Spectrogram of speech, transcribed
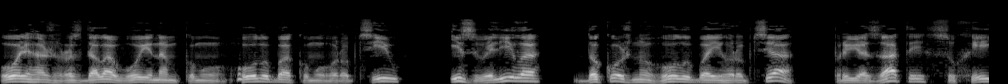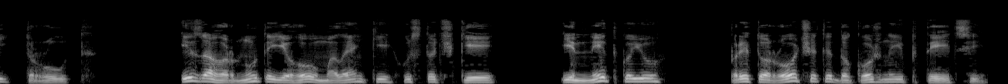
Ольга ж роздала воїнам кому голуба, кому горобців, і звеліла до кожного голуба і горобця прив'язати сухий труд і загорнути його в маленькі хусточки і ниткою приторочити до кожної птиці.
